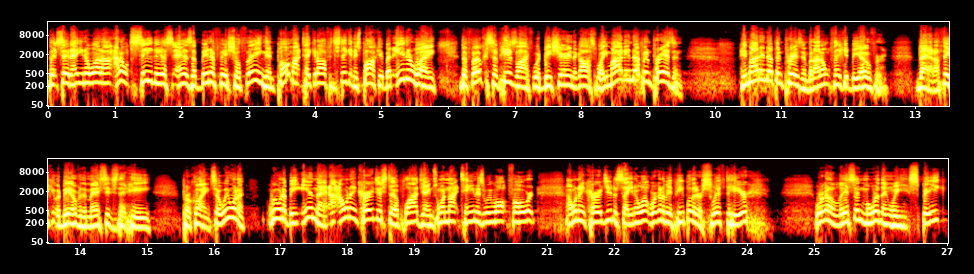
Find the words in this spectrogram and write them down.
that said, hey, you know what, I, I, don't see this as a beneficial thing, then Paul might take it off and stick it in his pocket. But either way, the focus of his life would be sharing the gospel. He might end up in prison. He might end up in prison, but I don't think it'd be over that. I think it would be over the message that he proclaimed. So we want to we want to be in that. I, I want to encourage us to apply James 119 as we walk forward. I want to encourage you to say, you know what, we're going to be people that are swift to hear. We're going to listen more than we speak.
